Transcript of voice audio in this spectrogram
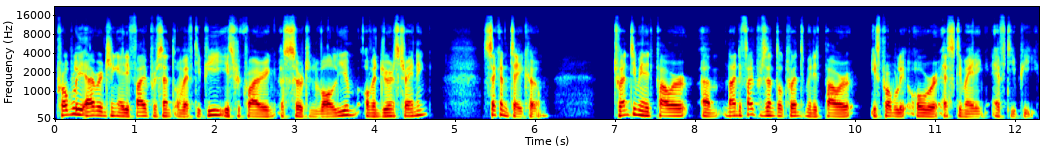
probably averaging 85% of FTP is requiring a certain volume of endurance training. Second take home 20 minute power, um, 95% of 20 minute power is probably overestimating FTP.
